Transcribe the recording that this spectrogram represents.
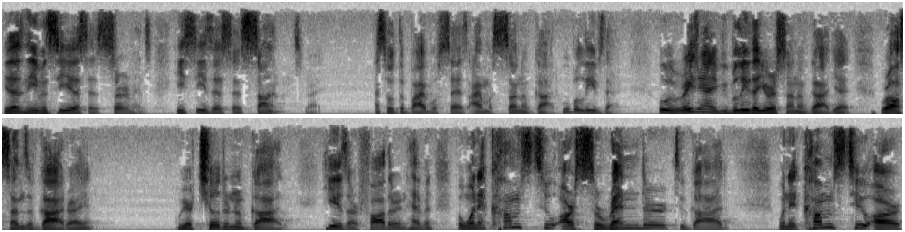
He doesn't even see us as servants. He sees us as sons, right? That's what the Bible says. I'm a son of God. Who believes that? Who raise your hand if you believe that you're a son of God? Yeah, we're all sons of God, right? We are children of God. He is our Father in heaven. But when it comes to our surrender to God, when it comes to our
